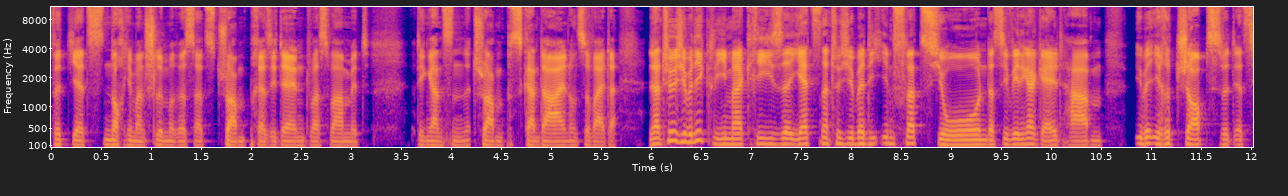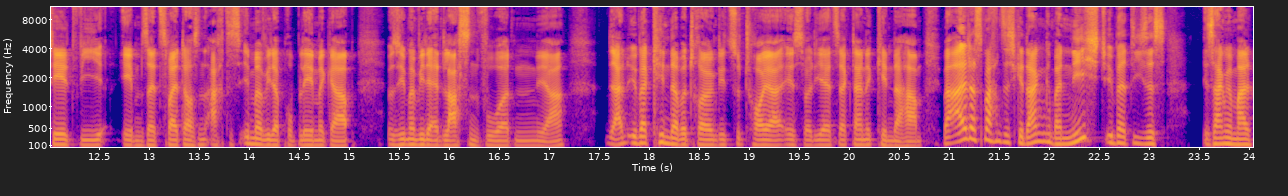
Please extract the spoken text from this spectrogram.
wird jetzt noch jemand Schlimmeres als Trump Präsident, was war mit den ganzen Trump-Skandalen und so weiter. Natürlich über die Klimakrise, jetzt natürlich über die Inflation, dass sie weniger Geld haben, über ihre Jobs wird erzählt, wie eben seit 2008 es immer wieder Probleme gab, sie immer wieder entlassen wurden, ja. Dann über Kinderbetreuung, die zu teuer ist, weil die jetzt ja kleine Kinder haben. Über all das machen sich Gedanken, aber nicht über dieses, sagen wir mal,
